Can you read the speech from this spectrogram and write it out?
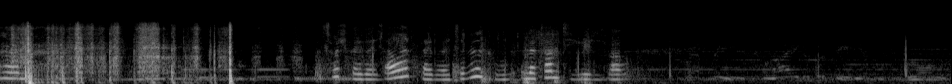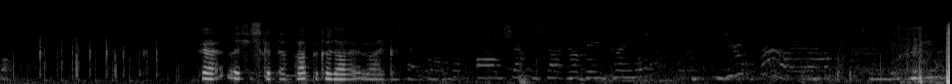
Um, let's watch Beyblades. I like Beyblades. They're really cool and they're fun to use as well. Yeah, let's just skip that part because I don't like This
